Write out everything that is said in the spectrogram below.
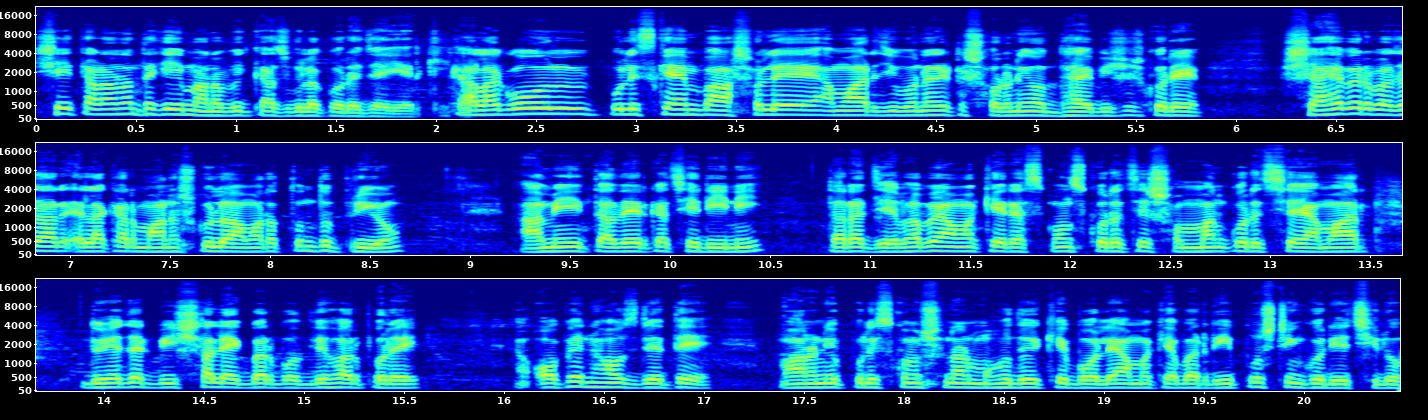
সেই তাড়না থেকেই মানবিক কাজগুলো করে যাই আর কি। কালাগোল পুলিশ ক্যাম্প আসলে আমার জীবনের একটা স্মরণীয় অধ্যায়। বিশেষ করে সাহেবের বাজার এলাকার মানুষগুলো আমার অত্যন্ত প্রিয়। আমি তাদের কাছে ঋণী। তারা যেভাবে আমাকে রেসপন্স করেছে, সম্মান করেছে, আমার দু হাজার বিশ সালে একবার বদলি হওয়ার পরে ওপেন হাউস ডেতে মাননীয় পুলিশ কমিশনার মহোদয়কে বলে আমাকে আবার রিপোস্টিং করিয়েছিল।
